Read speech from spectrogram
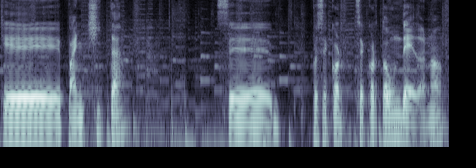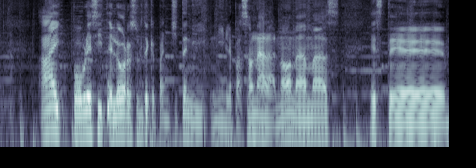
que Panchita se pues se, se, cortó un dedo, ¿no? Ay, pobrecita, y luego resulta que Panchita ni, ni le pasó nada, ¿no? Nada más, este...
